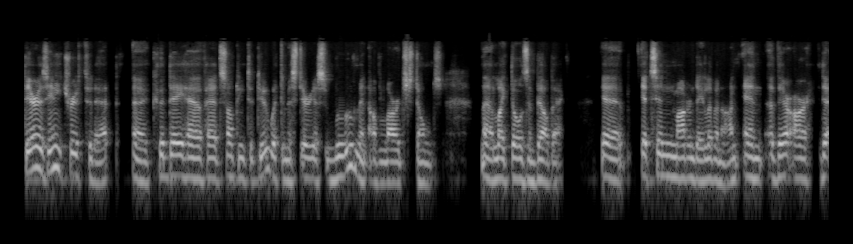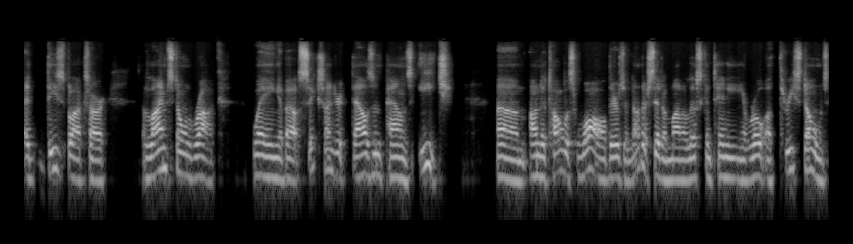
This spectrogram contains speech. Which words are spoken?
there is any truth to that, uh, could they have had something to do with the mysterious movement of large stones, uh, like those in Baalbek? Uh, it's in modern day Lebanon, and there are these blocks are limestone rock weighing about six hundred thousand pounds each. Um, on the tallest wall, there's another set of monoliths containing a row of three stones,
